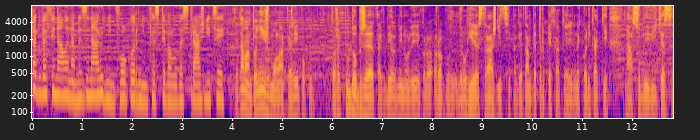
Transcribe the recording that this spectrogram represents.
tak ve finále na Mezinárodním folklorním festivalu ve Strážnici. Je tam Antonín Žmola, který pokud to řeknu dobře, tak byl minulý rok druhý ve Strážnici, pak je tam Petr Pěcha, který několikatí násobný vítěz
